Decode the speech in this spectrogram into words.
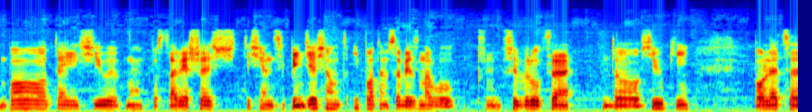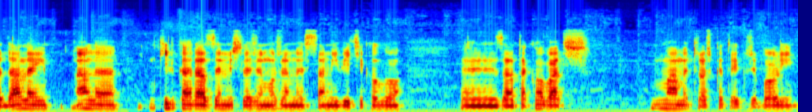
bo tej siły mam w postawie 6050 i potem sobie znowu przy, przywrócę do siłki, polecę dalej, ale kilka razy myślę, że możemy sami wiecie kogo y, zaatakować. Mamy troszkę tych grzyboli,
